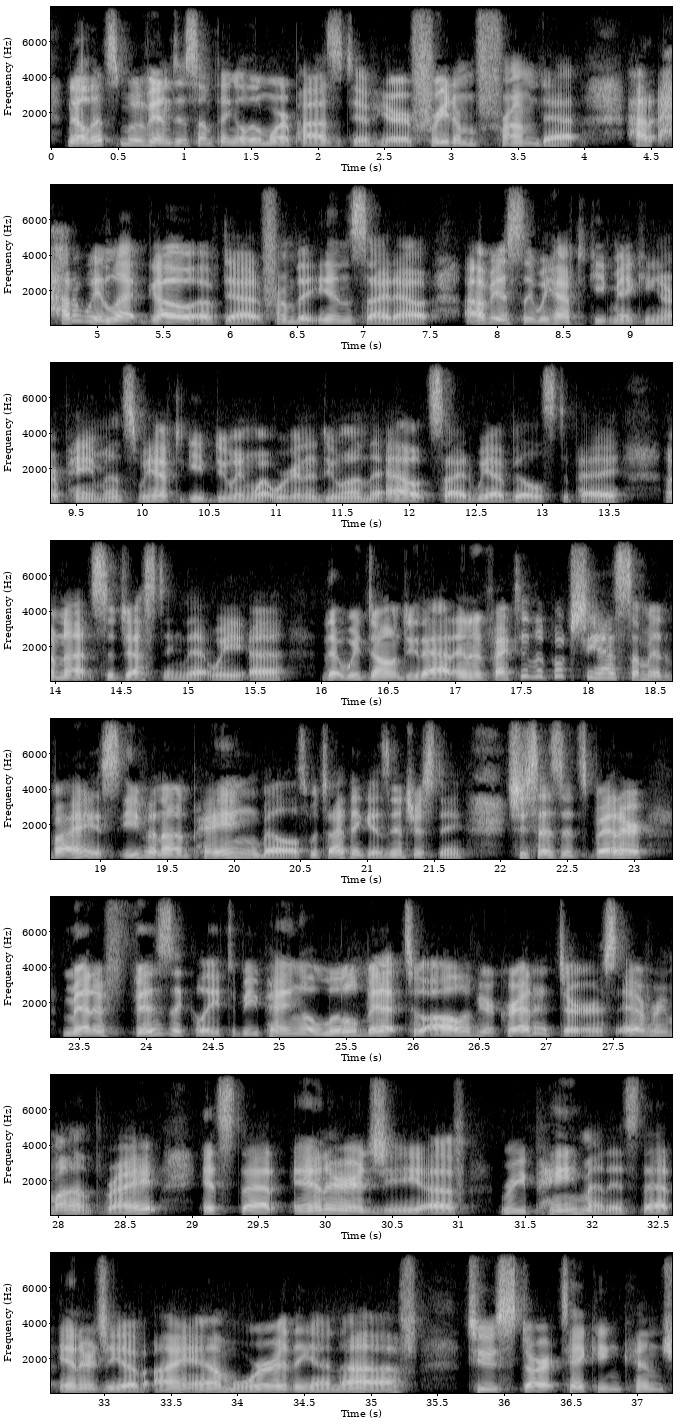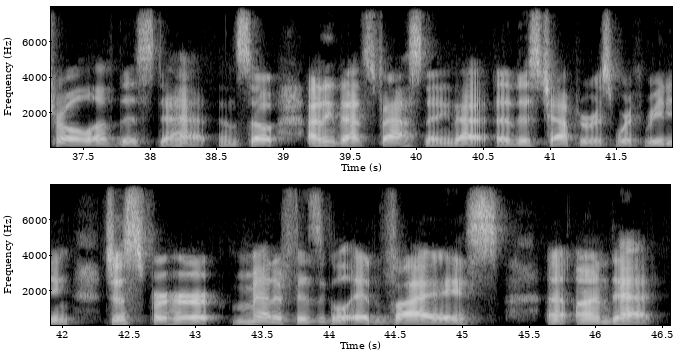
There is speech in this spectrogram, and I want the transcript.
Now let's move into something a little more positive here freedom from debt. How, how do we let go of debt from the inside out? Obviously, we have to keep making our payments, we have to keep doing what we're going to do on the outside. We have bills to pay. I'm not suggesting that we. Uh, that we don't do that. And in fact, in the book, she has some advice, even on paying bills, which I think is interesting. She says it's better metaphysically to be paying a little bit to all of your creditors every month, right? It's that energy of repayment. It's that energy of, I am worthy enough to start taking control of this debt. And so I think that's fascinating. That uh, this chapter is worth reading just for her metaphysical advice uh, on debt.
